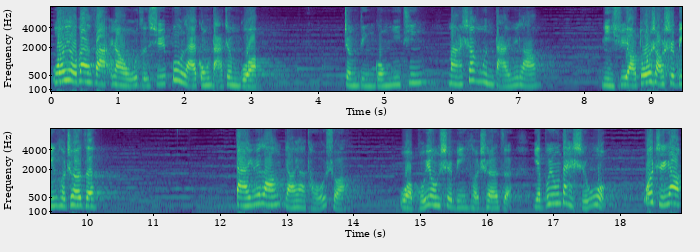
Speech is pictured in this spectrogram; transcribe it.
我有办法让伍子胥不来攻打郑国。郑定公一听，马上问打鱼郎：“你需要多少士兵和车子？”打鱼郎摇摇头说：“我不用士兵和车子，也不用带食物，我只要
